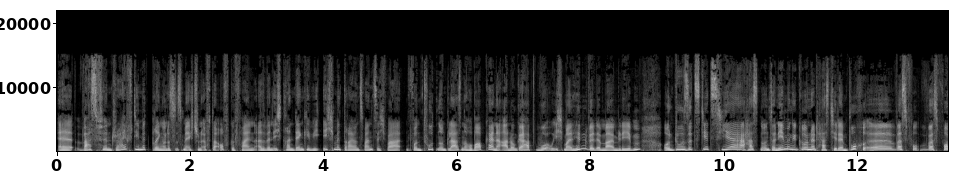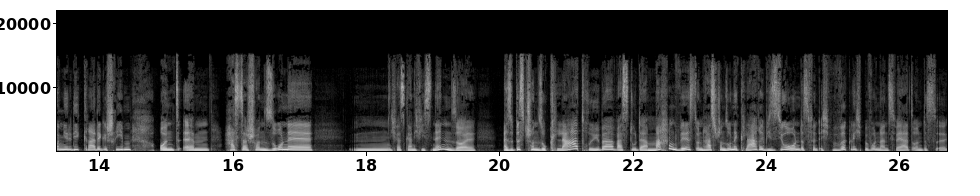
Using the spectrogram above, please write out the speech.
äh, was für ein Drive die mitbringen. Und das ist mir echt schon öfter aufgefallen. Also wenn ich dran denke, wie ich mit 23 war, von Tuten und Blasen noch überhaupt keine Ahnung gehabt, wo ich mal hin will in meinem Leben. Und du sitzt jetzt hier, hast ein Unternehmen gegründet, hast hier dein Buch, äh, was was vor mir liegt, gerade geschrieben und ähm, hast da schon so eine, hm, ich weiß gar nicht, wie ich es nennen soll. Also bist schon so klar drüber, was du da machen willst und hast schon so eine klare Vision. Das finde ich wirklich bewundernswert und das äh,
